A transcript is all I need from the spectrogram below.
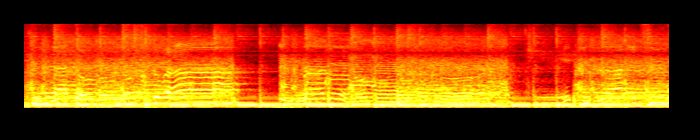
くらともの言葉今でもこの曲を切り刻み続け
